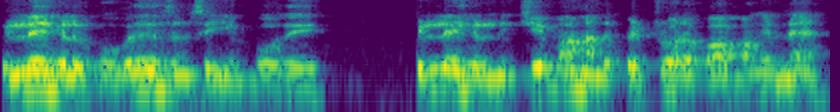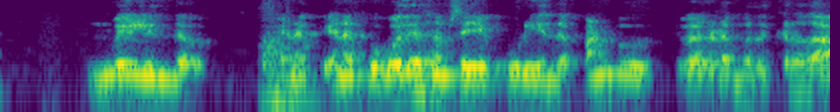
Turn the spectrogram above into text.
பிள்ளைகளுக்கு உபதேசம் செய்யும் போது பிள்ளைகள் நிச்சயமாக அந்த பெற்றோரை பார்ப்பாங்க. என்ன? உண்மையில் இந்த எனக்கு எனக்கு உபதேசம் செய்யக்கூடிய இந்த பண்பு இவர்களிடம் இருக்கிறதா?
